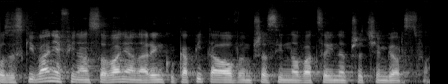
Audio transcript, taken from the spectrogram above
Pozyskiwanie finansowania na rynku kapitałowym przez innowacyjne przedsiębiorstwa.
